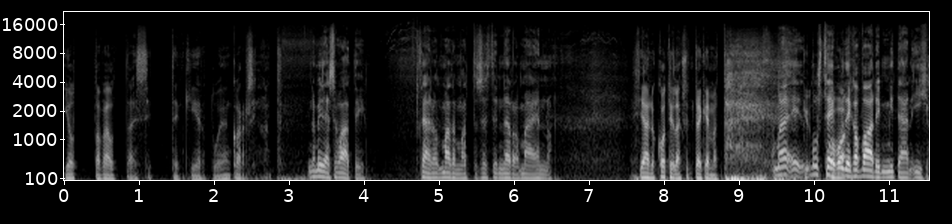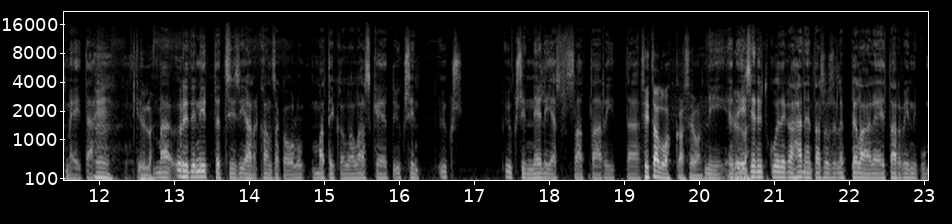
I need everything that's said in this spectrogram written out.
jotta välttäisi sitten kiertueen karsinnat. No mitä se vaatii? Sehän on matemaattisesti Nero, mä en ole. Jäänyt kotiläksyt tekemättä. Mä, ei- musta se ei kova- kuitenkaan vaadi mitään ihmeitä. Mm, kyllä. Mä yritin itse siis ihan kansakoulun matikalla laskea, että yksin, yksi, yksin neljäs saattaa riittää. Sitä luokkaa se on. Niin, et Kyllä. ei se nyt kuitenkaan hänen tasoiselle pelaajalle ei tarvii niinku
